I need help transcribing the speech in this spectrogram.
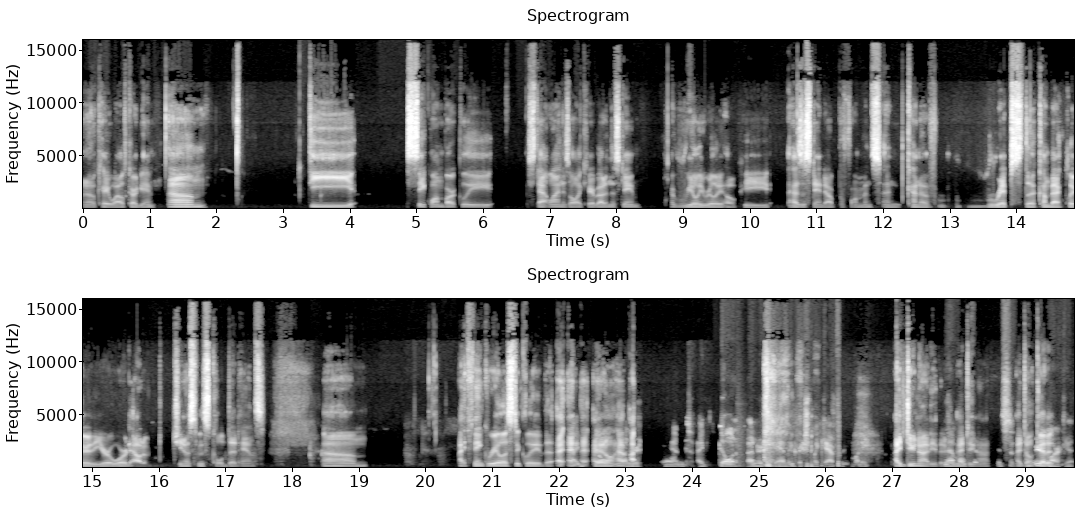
an okay wild card game. Um, the Saquon Barkley stat line is all I care about in this game. I really, really hope he has a standout performance and kind of rips the comeback player of the year award out of Geno Smith's cold dead hands. Um, I think realistically, the I, I, I, I don't have I, understand. I don't understand the Christian McCaffrey money. I do not either. That I do not. I don't get it. Market.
